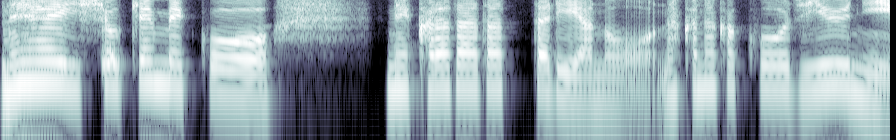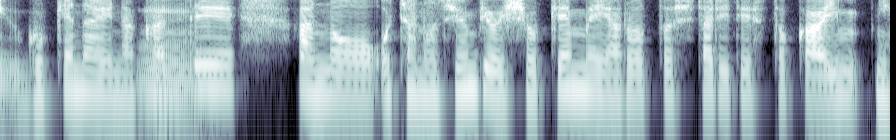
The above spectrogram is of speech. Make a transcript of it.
ね、一生懸命こう、ね、体だったり、あの、なかなかこう自由に動けない中で、うん、あの、お茶の準備を一生懸命やろうとしたりですとか、はい、一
